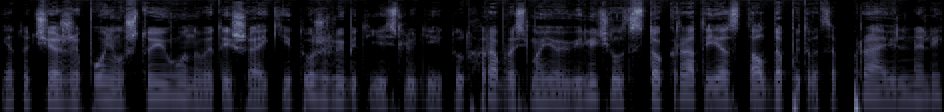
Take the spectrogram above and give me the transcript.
Я тотчас же понял, что и он в этой шайке, и тоже любит есть людей. Тут храбрость моя увеличилась в сто крат, и я стал допытываться, правильно ли?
